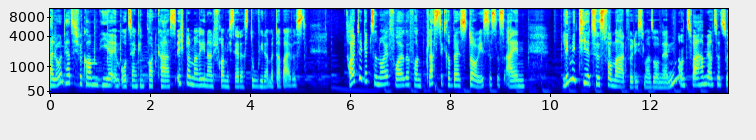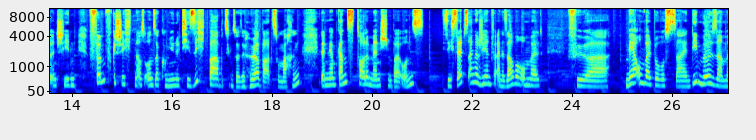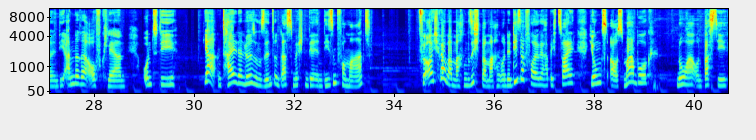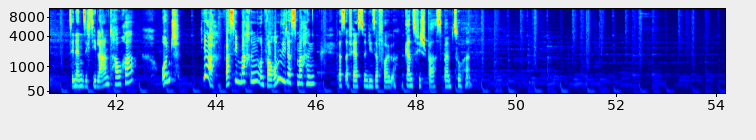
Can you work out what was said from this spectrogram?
Hallo und herzlich willkommen hier im Ozeankind Podcast. Ich bin Marina und ich freue mich sehr, dass du wieder mit dabei bist. Heute gibt es eine neue Folge von Plastic Rebel Stories. Das ist ein limitiertes Format, würde ich es mal so nennen. Und zwar haben wir uns dazu entschieden, fünf Geschichten aus unserer Community sichtbar bzw. hörbar zu machen. Denn wir haben ganz tolle Menschen bei uns, die sich selbst engagieren für eine saubere Umwelt, für mehr Umweltbewusstsein, die Müll sammeln, die andere aufklären und die ja, ein Teil der Lösung sind und das möchten wir in diesem Format für euch hörbar machen, sichtbar machen. Und in dieser Folge habe ich zwei Jungs aus Marburg, Noah und Basti. Sie nennen sich die Lahntaucher. Und ja, was sie machen und warum sie das machen, das erfährst du in dieser Folge. Ganz viel Spaß beim Zuhören.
